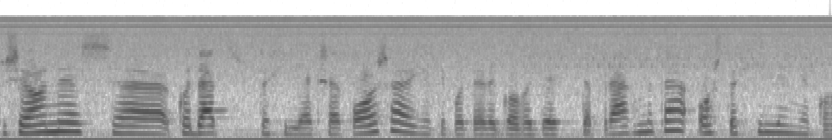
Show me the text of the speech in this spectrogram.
Τους αιώνες ε, κοντά το 1600, γιατί ποτέ δεν κόβονται έτσι τα πράγματα, ως το 1900.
